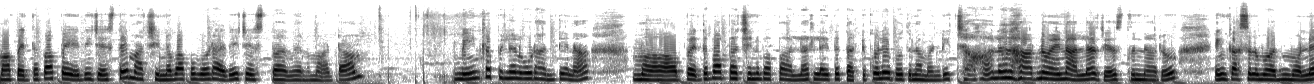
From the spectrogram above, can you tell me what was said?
మా పెద్ద పాప ఏది చేస్తే మా చిన్న పాప కూడా అదే చేస్తుంది అనమాట మీ ఇంట్లో పిల్లలు కూడా అంతేనా? మా పెద్ద పాప చిన్న పాప అల్లర్లు అయితే తట్టుకోలేకపోతున్నామండి. చాలా దారుణమైన అల్లరి చేస్తున్నారు. ఇంకా అసలు మొన్న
